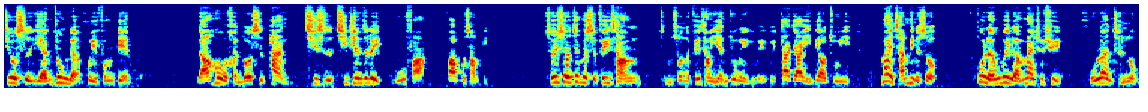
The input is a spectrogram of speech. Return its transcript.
就是严重的会封店，然后很多是判七十七天之内无法发布商品，所以说这个是非常怎么说呢？非常严重的一个违规，大家一定要注意，卖产品的时候不能为了卖出去胡乱承诺。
